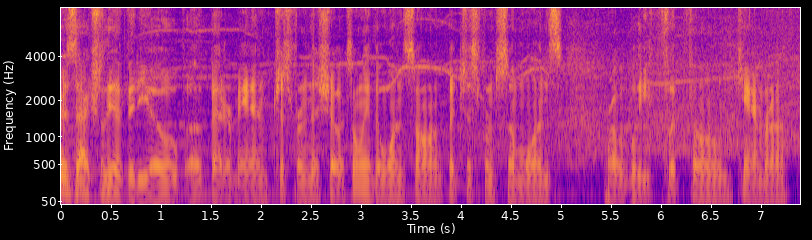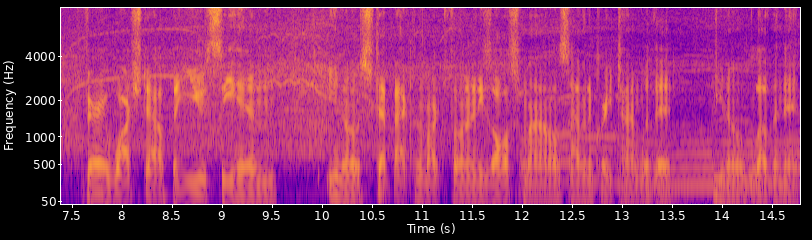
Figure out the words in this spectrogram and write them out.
is actually a video of Better Man just from the show. It's only the one song, but just from someone's probably flip phone camera. Very washed out, but you see him, you know, step back from the microphone and he's all smiles, having a great time with it, you know, loving it.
